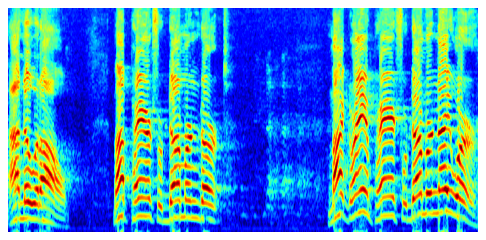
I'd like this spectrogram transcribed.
I knew it all. My parents were dumber than dirt. My grandparents were dumber than they were.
